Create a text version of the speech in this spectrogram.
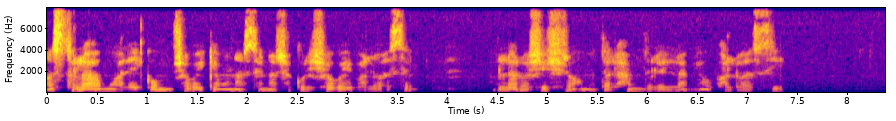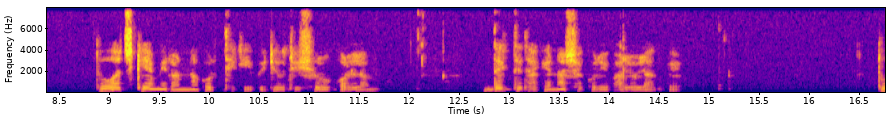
আসসালামু আলাইকুম। সবাই কেমন আছেন? আশা করি সবাই ভালো আছেন। আল্লাহর অশেষ রহমত, আলহামদুলিল্লাহ, আমিও ভালো আছি। তো আজকে আমি রান্নাঘর থেকে ভিডিওটি শুরু করলাম। দেখতে থাকেন, আশা করি ভালো লাগবে। তো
